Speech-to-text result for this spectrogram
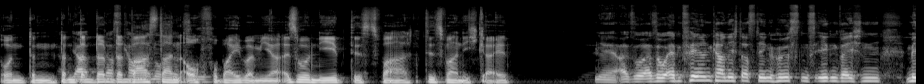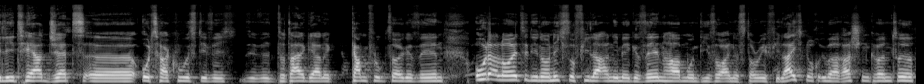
und dann, dann, Ja, dann, dann, war es dann dazu. auch vorbei bei mir. Also nee, das war, das war nicht geil. Nee, also, also empfehlen kann ich das Ding höchstens irgendwelchen Militärjet-Otakus, die sich die total gerne Kampfflugzeuge sehen. Oder Leute, die noch nicht so viele Anime gesehen haben und die so eine Story vielleicht noch überraschen könnte.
